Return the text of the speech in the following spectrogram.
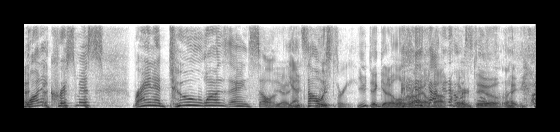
said one at Christmas. Ryan had two ones. I mean, so yeah, you- it's not always you- three. You did get a little riled up know, there too. little- Like, I was a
